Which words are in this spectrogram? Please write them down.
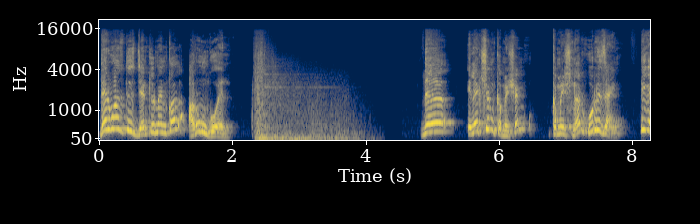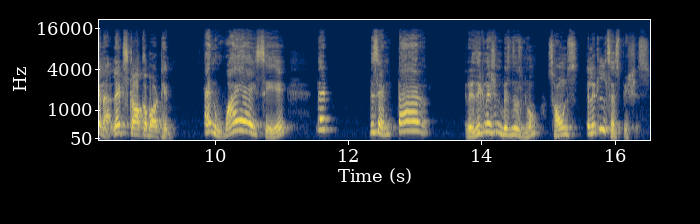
there was this gentleman called Arun Goel. The election commission commissioner who resigned. Okay, na? Let's talk about him. And why I say that this entire resignation business no sounds a little suspicious.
